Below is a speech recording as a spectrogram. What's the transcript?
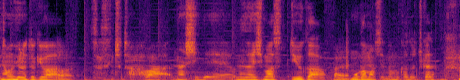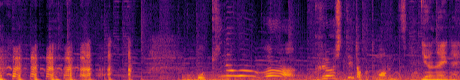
生ビールの時はは「すいません。ちょっと泡なしでお願いします」っていうか、はい。もう我慢して飲むかどっちかだ。ね 沖縄は暮らしてたこともあるんですか？いやないない。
